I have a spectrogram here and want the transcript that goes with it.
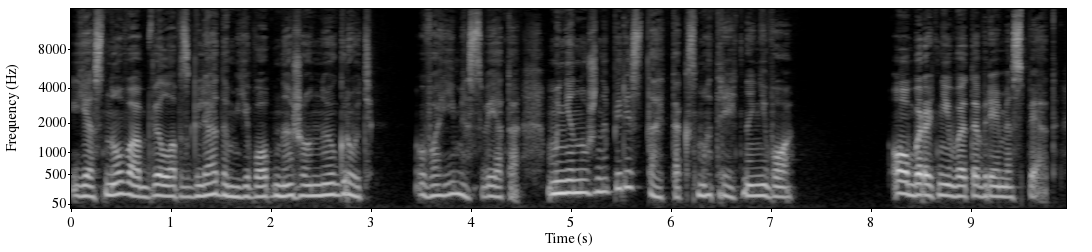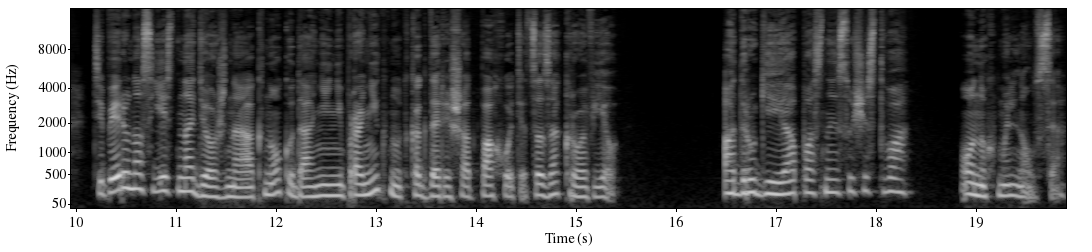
Я снова обвела взглядом его обнаженную грудь. Во имя света, мне нужно перестать так смотреть на него. Оборотни в это время спят. Теперь у нас есть надежное окно, куда они не проникнут, когда решат поохотиться за кровью. «А другие опасные существа?» Он ухмыльнулся.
